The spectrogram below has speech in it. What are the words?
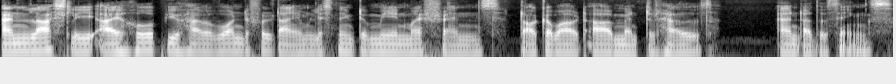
and lastly, I hope you have a wonderful time listening to me and my friends talk about our mental health and other things.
